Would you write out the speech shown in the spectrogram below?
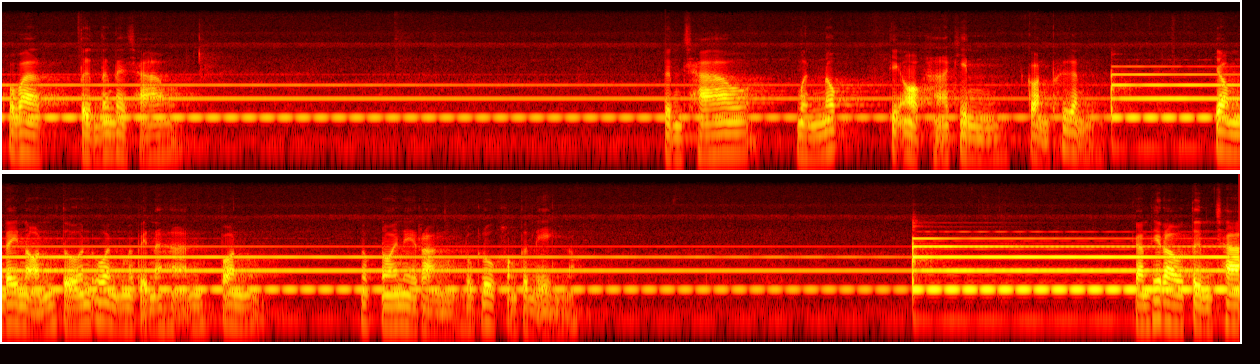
เพราะว่าตื่นตั้งแต่เช้า ตื่นเช้าเหมือนนกที่ออกหากินก่อนเพื่อน ย่อมได้หนอนตัวอ้วนๆมาเป็นอาหารป้อนนกน้อยในรังลูกๆของตนเองเนาะการที่เราตื่นเช้า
